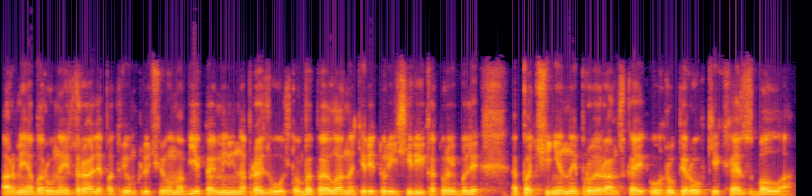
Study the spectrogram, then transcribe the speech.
армии обороны Израиля по трем ключевым объектам именно производством БПЛА была на территории Сирии, которые были подчинены проиранской группировке Хезболла.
